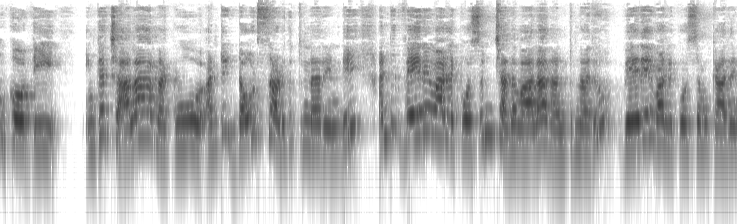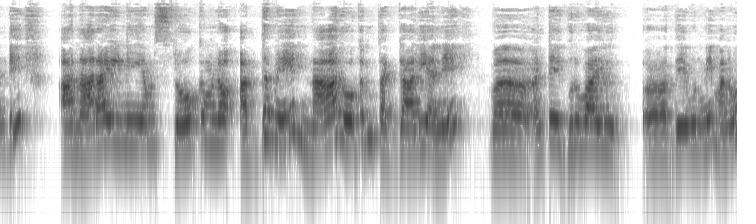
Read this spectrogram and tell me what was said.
ఇంకోటి ఇంకా చాలా నాకు అంటే డౌట్స్ అడుగుతున్నారండి. అంటే వేరే వాళ్ళ కోసం చదవాలా అని అంటున్నారు. వేరే వాళ్ళ కోసం కాదండి. ఆ నారాయణీయం శ్లోకంలో అర్థమే నా రోగం తగ్గాలి అనే అంటే గురువాయు దేవుణ్ణి మనం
